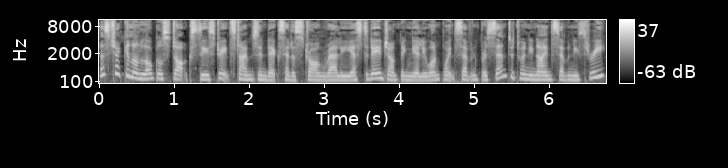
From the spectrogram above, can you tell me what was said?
Let's check in on local stocks. The Straits Times Index had a strong rally yesterday, jumping nearly 1.7% to 2973.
